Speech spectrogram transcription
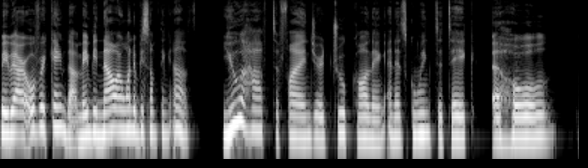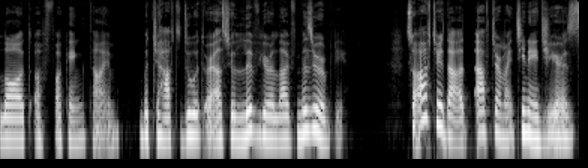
Maybe I overcame that. Maybe now I want to be something else. You have to find your true calling, and it's going to take a whole lot of fucking time. But you have to do it or else you live your life miserably. So after that, after my teenage years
